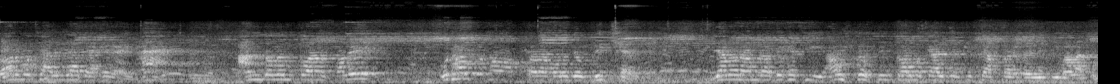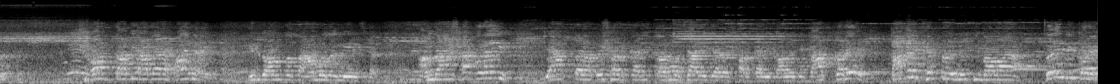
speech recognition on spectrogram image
কর্মচারীরা দেখে নাই। হ্যাঁ আন্দোলন করার ফলে কোথাও কোথাও আপনারা মনোযোগ দিচ্ছেন। যেমন আমরা দেখেছি আউটসোর্সিং কর্মচারীদের ক্ষেত্রে আপনারা একটা নীতিমালা করেছেন। সব দাবি আদায় হয় নাই কিন্তু অন্তত আমলে নিয়েছেন। আমরা আশা করি যে আপনারা বেসরকারি কর্মচারী যারা সরকারি কলেজে কাজ করে তাদের ক্ষেত্রে নীতিমালা তৈরি করে।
